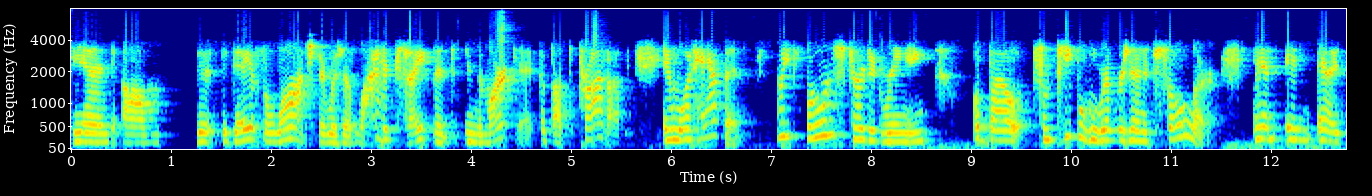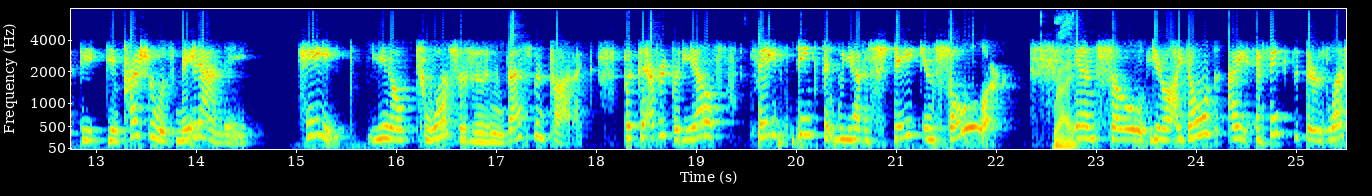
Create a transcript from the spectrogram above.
And um, the, the day of the launch, there was a lot of excitement in the market about the product. And what happened? My phone started ringing about from people who represented solar. And, and uh, the, the impression was made on me hey, you know, to us this is an investment product, but to everybody else, they think that we have a stake in solar. Right. And so, you know, I don't, I, I think that there's less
